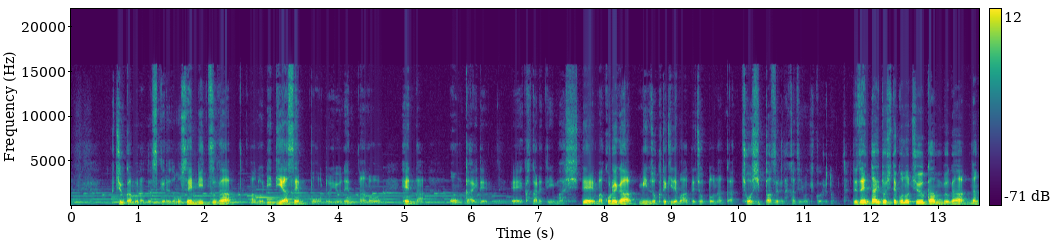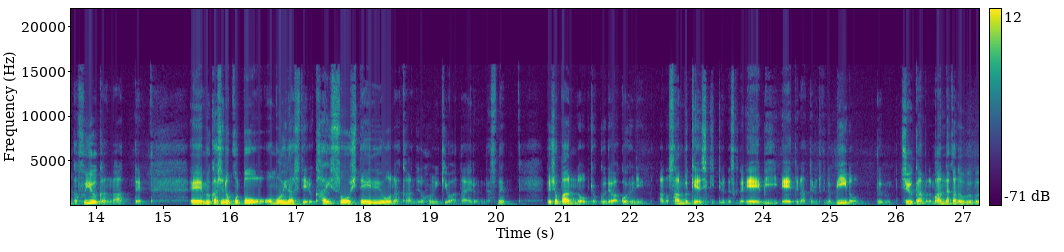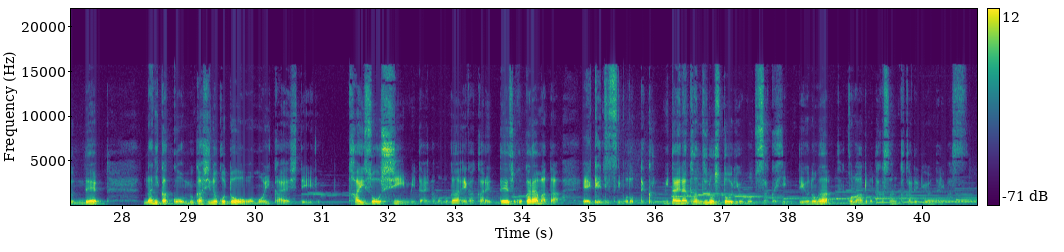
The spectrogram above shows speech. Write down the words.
中間部なんですけれども、旋律が、あの、リディア戦法というね、あの、変な音階で、えー、書かれていまして、まあ、これが民族的でもあって、ちょっとなんか調子っ外れな感じにも聞こえると。で、全体としてこの中間部がなんか浮遊感があって、えー、昔のことを思い出している回想しているような感じの雰囲気を与えるんですね。でショパンの曲ではこういうふうにあの3部形式っていうんですけど ABA ってなってる時の B の部分中間部の真ん中の部分で何かこう昔のことを思い返している回想シーンみたいなものが描かれてそこからまた、え現実に戻ってくるみたいな感じのストーリーを持つ作品っていうのがこの後もたくさん書かれるようになります。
